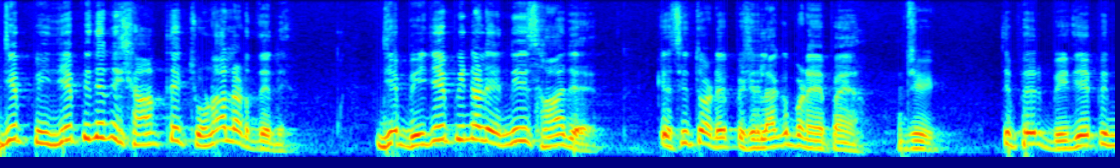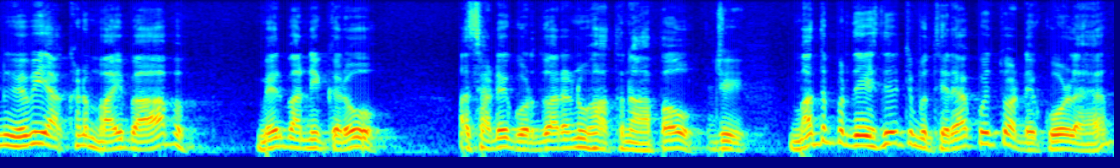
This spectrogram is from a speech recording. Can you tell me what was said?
ਜੇ ਬੀਜੇਪੀ ਦੇ ਨਿਸ਼ਾਨ ਤੇ ਚੋਣਾਂ ਲੜਦੇ ਨੇ ਜੇ ਬੀਜੇਪੀ ਨਾਲ ਇੰਨੀ ਸਾਂਝ ਹੈ ਕਿ ਅਸੀਂ ਤੁਹਾਡੇ ਪਿਛੇ ਲੱਗ ਬਣੇ ਪਏ ਆ ਜੀ। ਤੇ ਫਿਰ ਬੀਜੇਪੀ ਨੂੰ ਇਹ ਵੀ ਆਖਣ ਮਾਈ ਬਾਪ ਮਿਹਰਬਾਨੀ ਕਰੋ। ਆ ਸਾਡੇ ਗੁਰਦੁਆਰਿਆਂ ਨੂੰ ਹੱਥ ਨਾ ਪਾਓ। ਜੀ। ਮੱਧ ਪ੍ਰਦੇਸ਼ ਦੇ ਵਿੱਚ ਬਥੇਰਾ ਕੁਝ ਤੁਹਾਡੇ ਕੋਲ ਹੈ।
